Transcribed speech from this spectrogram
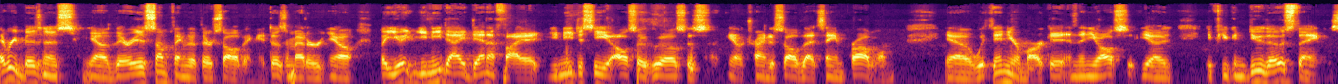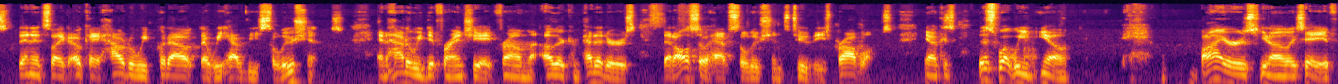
every business, you know, there is something that they're solving. It doesn't matter, you know, but you you need to identify it. You need to see also who else is, you know, trying to solve that same problem, you know, within your market. And then you also, you know, if you can do those things, then it's like, okay, how do we put out that we have these solutions, and how do we differentiate from other competitors that also have solutions to these problems? You know, because this is what we, you know buyers, you know, like say if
